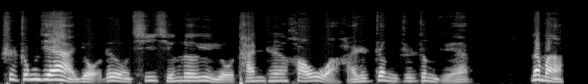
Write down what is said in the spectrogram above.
是中间啊有这种七情六欲，有贪嗔好恶啊，还是正知正觉？那么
